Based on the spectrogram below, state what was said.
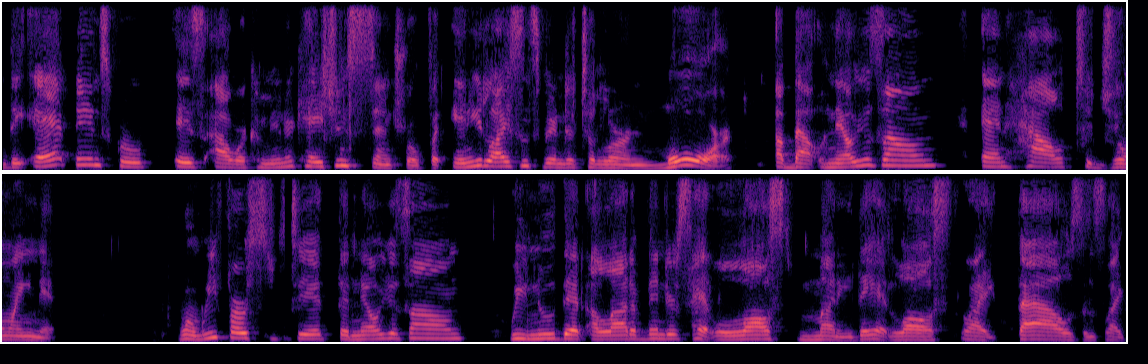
the admins group is our communication central for any licensed vendor to learn more about Nalia Zone and how to join it. When we first did the Your Zone, we knew that a lot of vendors had lost money. They had lost like thousands, like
